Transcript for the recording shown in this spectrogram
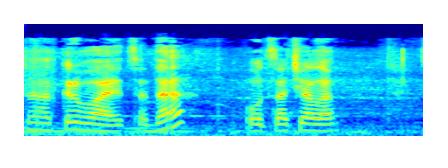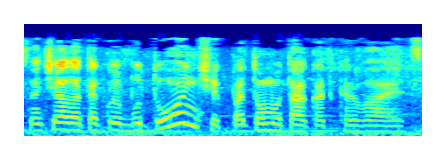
Да, открывается, да? Вот сначала, сначала такой бутончик, потом вот так открывается.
